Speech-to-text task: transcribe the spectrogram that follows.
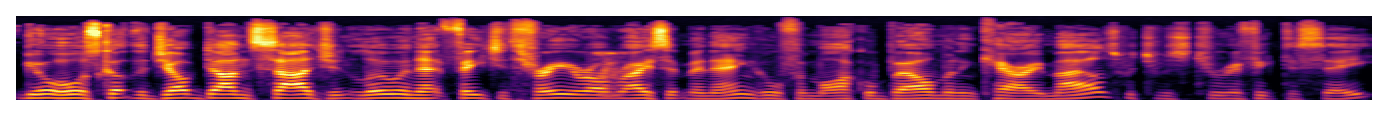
Your horse got the job done, Sergeant Lou, in that feature three-year-old race at Menangle for Michael Bellman and Carrie Males, which was terrific to see.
